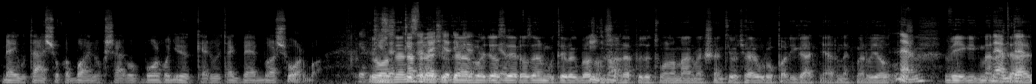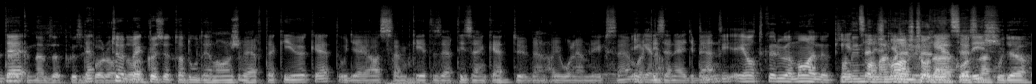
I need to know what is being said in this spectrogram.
bejutások a bajnokságokból, hogy ők kerültek be ebbe a sorba. Igen. Jó, azért ne felejtsük el, 11-ek, hogy igen. azért az elmúlt években azon sem lepődött volna már meg senki, hogyha Európa Ligát nyernek, mert ugye ott Nem. is végig Nem, de, meneteltek de, nemzetközi de többek között a Dudelange verte ki őket, ugye azt hiszem 2012-ben, ha jól emlékszem, vagy 11-ben. Itt- itt- Ott körül a Malmö kétszer ma is már is csodálkoznánk ugye a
